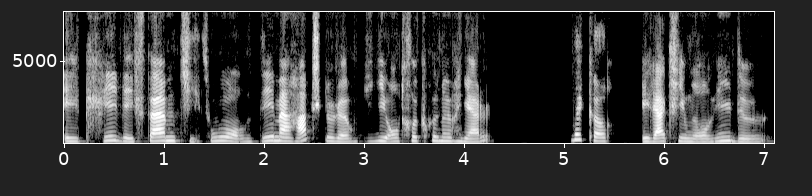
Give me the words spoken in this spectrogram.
et puis des femmes qui sont en démarrage de leur vie entrepreneuriale. D'accord. Et là qui ont envie de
